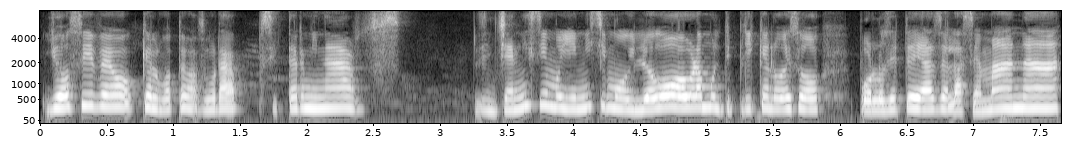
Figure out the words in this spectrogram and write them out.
Yo sí veo que el bote de basura sí termina llenísimo, llenísimo. Y luego ahora multiplíquenlo eso por los siete días de la semana,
